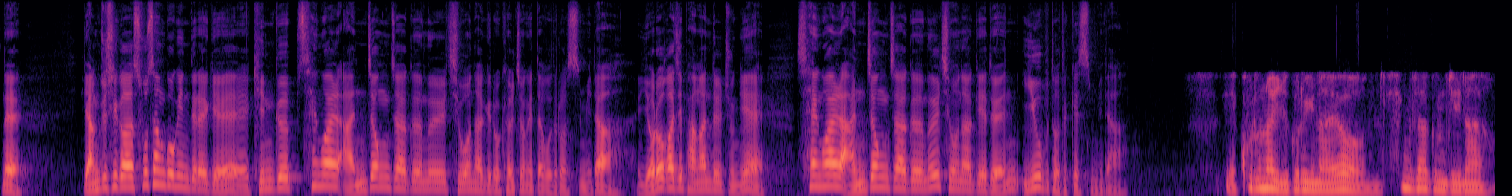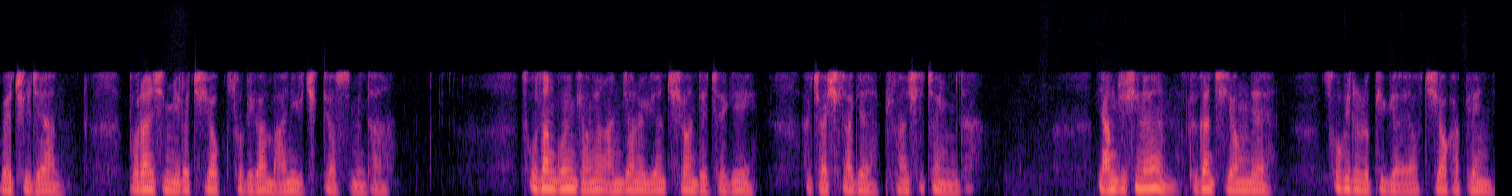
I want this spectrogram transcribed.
네. 양주시가 소상공인들에게 긴급 생활 안정자금을 지원하기로 결정했다고 들었습니다. 여러 가지 방안들 중에 생활 안정자금을 지원하게 된 이유부터 듣겠습니다. 예, 코로나19로 인하여 행사 금지나 외출 제한, 불안 심리로 지역 소비가 많이 위축되었습니다. 소상공인 경영 안전을 위한 지원 대책이 절실하게 필요한 실정입니다. 양주시는 그간 지역 내 소비를 높이기 위하여 지역 화폐인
